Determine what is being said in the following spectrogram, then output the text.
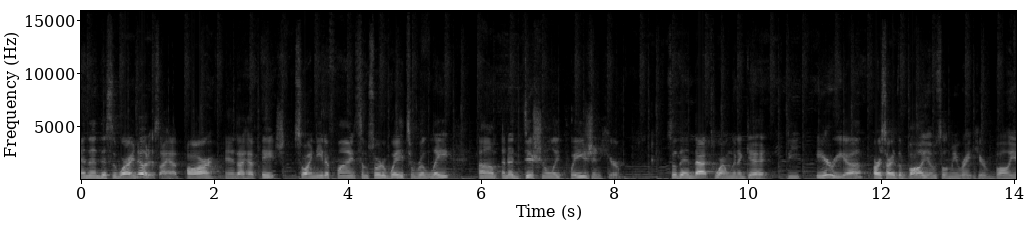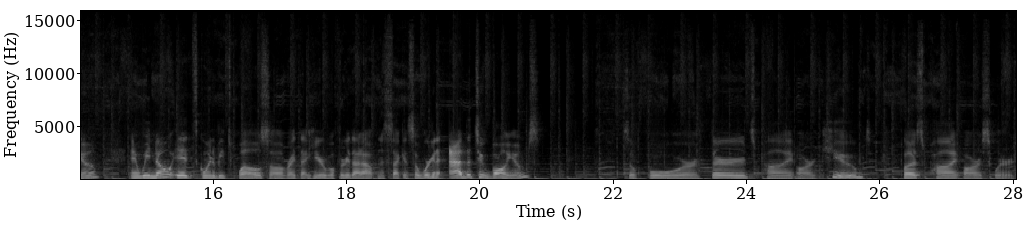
And then this is where I notice I have r and I have h. So I need to find some sort of way to relate um, an additional equation here. So then that's where I'm gonna get the area, or sorry, the volume. So let me write here, volume. And we know it's going to be 12, so I'll write that here. We'll figure that out in a second. So we're gonna add the two volumes. So 4 thirds pi r cubed plus pi r squared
